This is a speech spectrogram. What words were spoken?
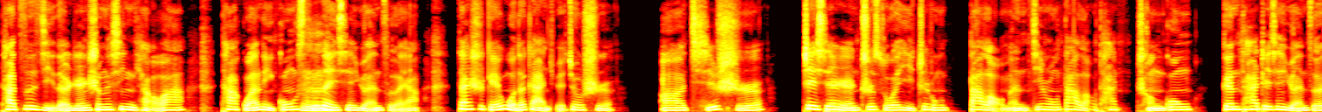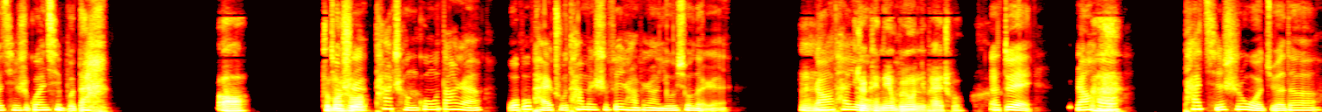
他自己的人生信条啊，他管理公司的一些原则呀，但是给我的感觉就是，啊，其实这些人之所以这种大佬们、金融大佬他成功，跟他这些原则其实关系不大。啊。怎么说？他成功，当然我不排除他们是非常非常优秀的人。嗯，然后他有这肯定不用你排除。呃，对。然后 他其实我觉得，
